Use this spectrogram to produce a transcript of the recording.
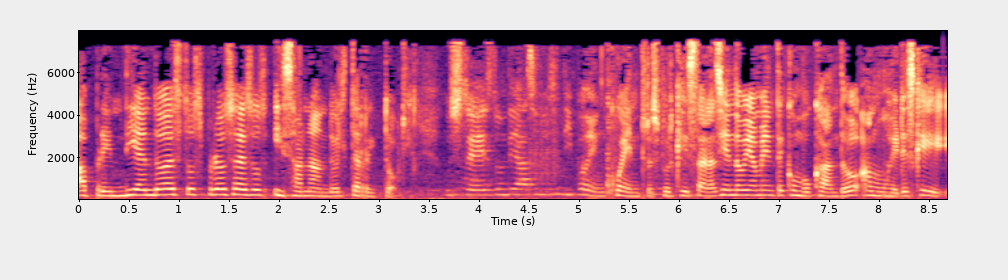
aprendiendo de estos procesos y sanando el territorio. ¿Ustedes dónde hacen ese tipo de encuentros? Porque están haciendo obviamente convocando a mujeres que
